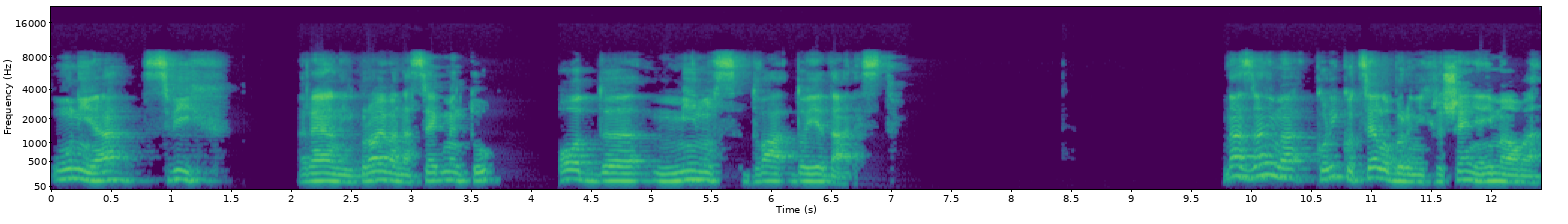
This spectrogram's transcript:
unija svih realnih brojeva na segmentu od minus 2 do 11. Nas zanima koliko celobrojnih rešenja ima ova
